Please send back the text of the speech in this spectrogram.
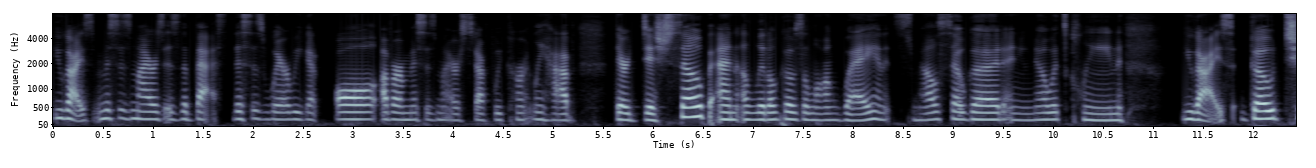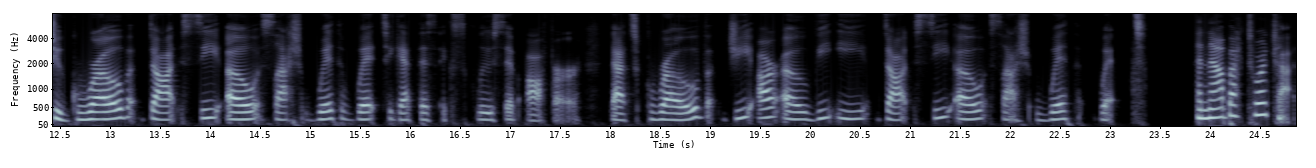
You guys, Mrs. Meyer's is the best. This is where we get all of our Mrs. Meyer's stuff. We currently have their dish soap, and a little goes a long way, and it smells so good, and you know it's clean. You guys go to grove.co slash with whit to get this exclusive offer. That's grove, G R O V E dot C O slash with whit. And now back to our chat.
